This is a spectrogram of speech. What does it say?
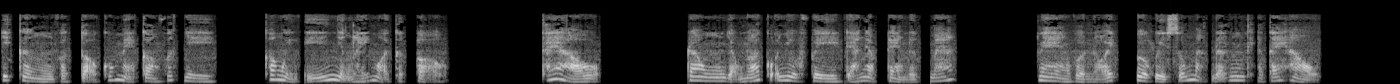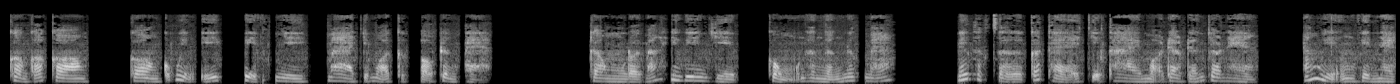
Chỉ cần Phật tổ của mẹ con Phất Nhi, có nguyện ý nhận lấy mọi cực khổ. Thái hậu, trong giọng nói của Nhu Phi đã ngập tràn nước mắt. Nàng vừa nói vừa quỳ xuống mặt đất theo Thái hậu. Còn có con, con cũng nguyện ý vì Phất Nhi mà chỉ mọi cực khổ trừng phạt. Trong đôi mắt hiên viên diệp cũng ngân ngẩn nước mắt. Nếu thật sự có thể chịu thai mọi đau đớn cho nàng, hắn nguyện vì nàng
